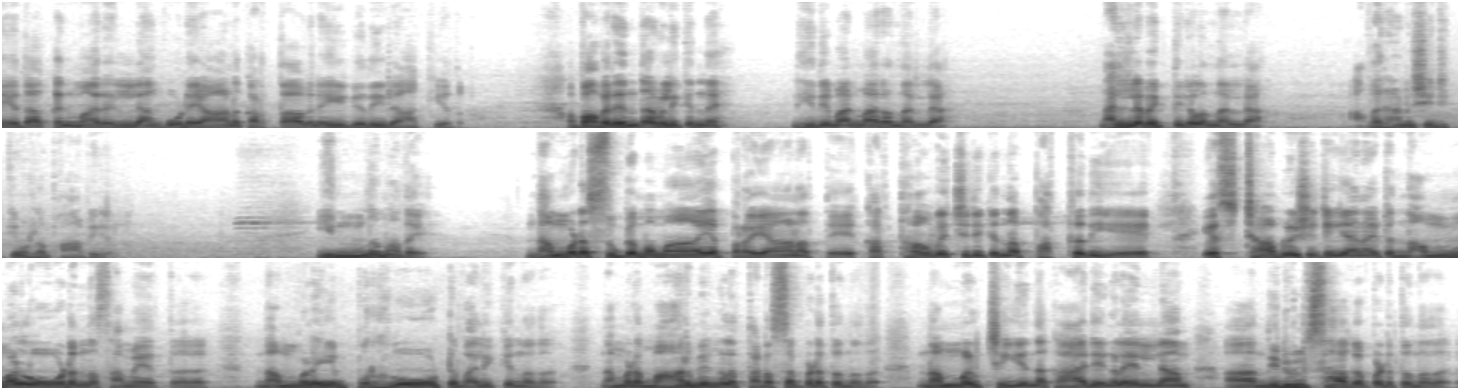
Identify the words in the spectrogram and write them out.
നേതാക്കന്മാരെല്ലാം കൂടെയാണ് കർത്താവിനെ ഈ ഗതിയിലാക്കിയത്. അപ്പോൾ അവരെന്താ വിളിക്കുന്നത് നീതിമാന്മാരെന്നല്ല നല്ല വ്യക്തികളെന്നല്ല അവരാണ് ശരിക്കുമുള്ള ഭാവികൾ ഇന്നും അതെ. നമ്മുടെ സുഗമമായ പ്രയാണത്തെ കർത്താവ് വെച്ചിരിക്കുന്ന പദ്ധതിയെ എസ്റ്റാബ്ലിഷ് ചെയ്യാനായിട്ട് നമ്മൾ ഓടുന്ന സമയത്ത് നമ്മളെയും പുറകോട്ട് വലിക്കുന്നത് നമ്മുടെ മാർഗങ്ങളെ തടസ്സപ്പെടുത്തുന്നത് നമ്മൾ ചെയ്യുന്ന കാര്യങ്ങളെല്ലാം നിരുത്സാഹപ്പെടുത്തുന്നത്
